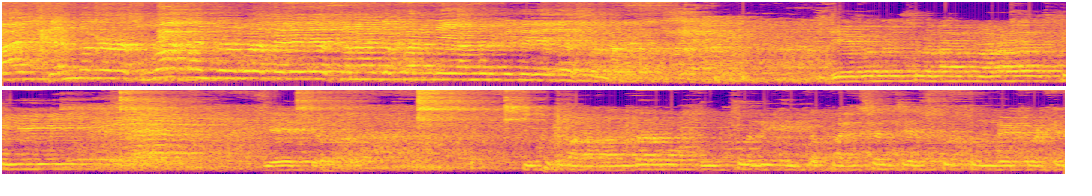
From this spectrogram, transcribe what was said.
ఆయన జన్మదిన శుభాకాంక్షలు కూడా తెలియజేస్తున్నాను చెప్పండి మీ అందరికీ తెలియజేస్తున్నాను మహారాజ్కి ఇప్పుడు మనం అందరం కూర్చొని ఇంత ఫంక్షన్ చేసుకుంటుండేటువంటి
